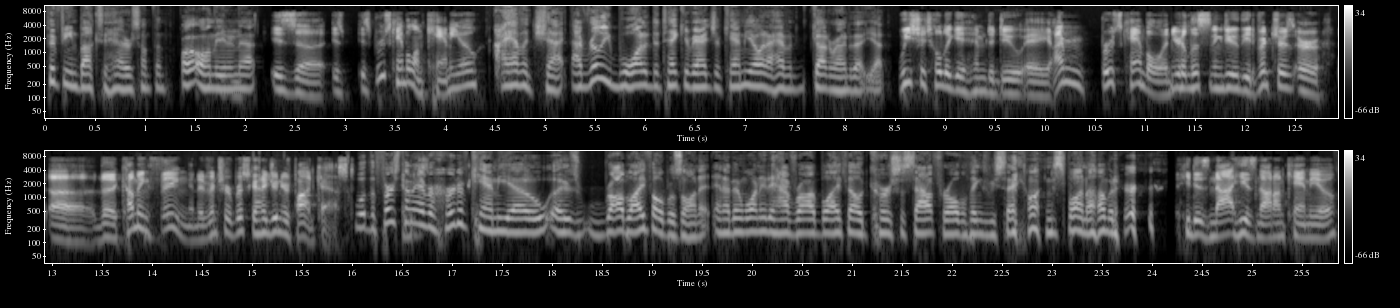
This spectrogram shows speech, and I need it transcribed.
fifteen bucks a head or something or on the internet. Is uh is is Bruce Campbell on Cameo? I haven't checked. I really wanted to take advantage of Cameo, and I haven't gotten around to that yet. We should totally get him to do a. I'm Bruce Campbell, and you're listening to the Adventures or uh the Coming Thing, an Adventure of Brisco County Junior's podcast. Well, the first time I ever heard of Cameo was Rob Liefeld was on it, and I've been wanting to have Rob Liefeld curse us out for all the things we say on Spawnometer. He does not. He is not on Cameo.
